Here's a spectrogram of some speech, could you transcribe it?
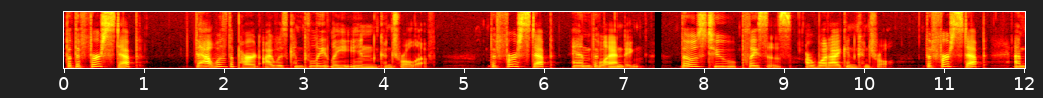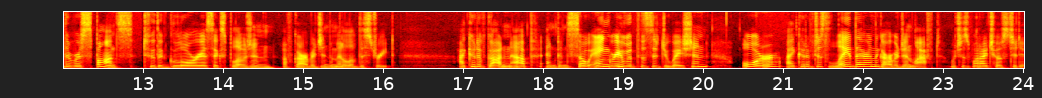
But the first step, that was the part I was completely in control of. The first step and the landing. Those two places are what I can control. The first step and the response to the glorious explosion of garbage in the middle of the street. I could have gotten up and been so angry with the situation, or I could have just laid there in the garbage and laughed, which is what I chose to do.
